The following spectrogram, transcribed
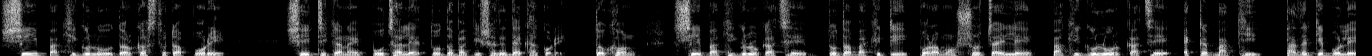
সেই পাখিগুলো দরখাস্তটা পড়ে সেই ঠিকানায় পৌঁছালে তোতা পাখির সাথে দেখা করে। তখন সেই পাখিগুলোর কাছে তোতা পাখিটি পরামর্শ চাইলে পাখিগুলোর কাছে একটা পাখি তাদেরকে বলে,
